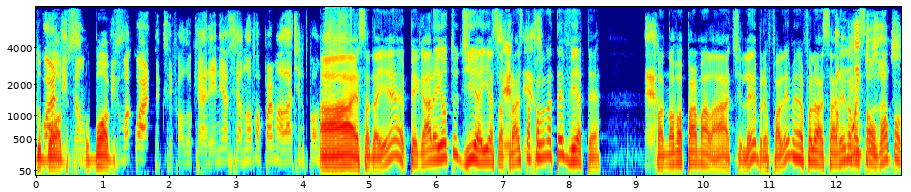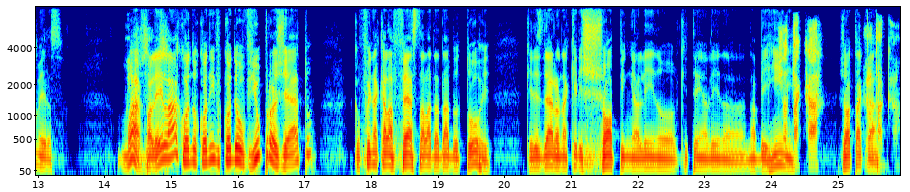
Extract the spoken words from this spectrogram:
do quarta, Bob's. então. O Bob's. Teve uma quarta, que você falou que a Arena ia ser a nova Parmalat do Palmeiras. Ah, essa daí é. Pegaram aí outro dia aí. Essa frase tá Certeza. falando na TV até. É. Com a nova Parmalat. Lembra? Eu falei mesmo. Eu falei, ó, essa Há arena vai salvar anos. o Palmeiras. Ué, falei lá, quando, quando, quando eu vi o projeto, que eu fui naquela festa lá da W Torre, que eles deram naquele shopping ali no. que tem ali na, na Berrine. JK. JK. JK.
